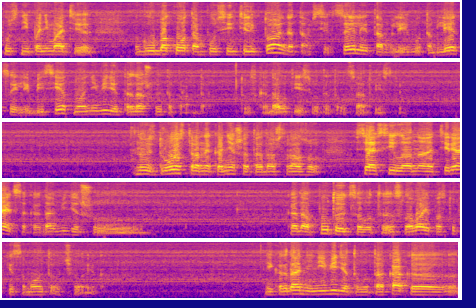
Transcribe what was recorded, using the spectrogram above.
пусть не понимать э, глубоко, там, пусть интеллектуально, там, всех целей, там, или его там лекций, или бесед, но они видят тогда, что это правда. То есть, когда вот есть вот это вот соответствие. Ну и с другой стороны, конечно, тогда ж сразу вся сила, она теряется, когда что когда путаются вот э, слова и поступки самого этого человека. И когда они не видят, вот, а как, э,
